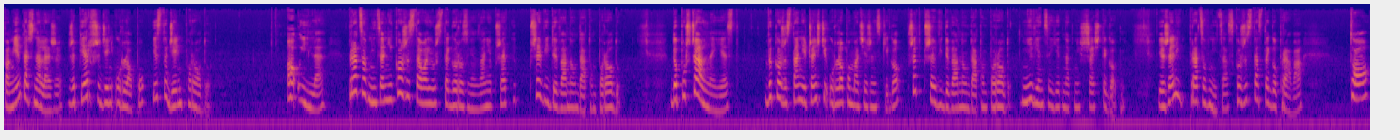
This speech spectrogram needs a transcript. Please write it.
Pamiętać należy, że pierwszy dzień urlopu jest to dzień porodu. O ile pracownica nie korzystała już z tego rozwiązania przed przewidywaną datą porodu. Dopuszczalne jest wykorzystanie części urlopu macierzyńskiego przed przewidywaną datą porodu, nie więcej jednak niż 6 tygodni. Jeżeli pracownica skorzysta z tego prawa, to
